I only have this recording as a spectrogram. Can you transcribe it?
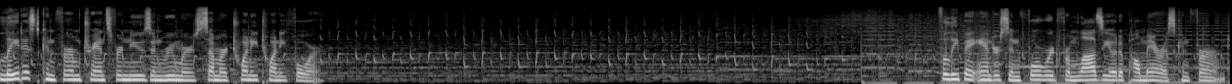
Latest confirmed transfer news and rumors summer 2024. Felipe Anderson forward from Lazio to Palmeiras confirmed.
